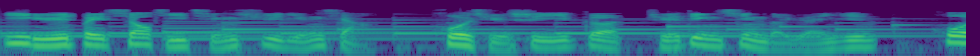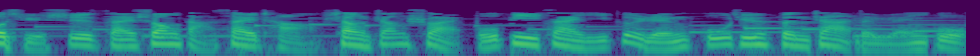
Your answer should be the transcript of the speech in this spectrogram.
易于被消极情绪影响，或许是一个决定性的原因。或许是在双打赛场上，张帅不必再一个人孤军奋战的缘故，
